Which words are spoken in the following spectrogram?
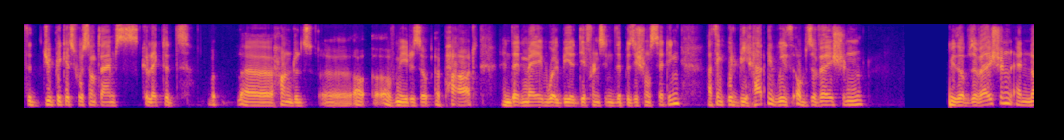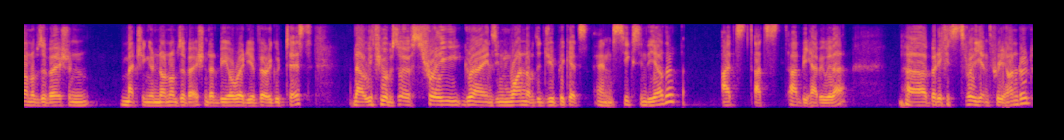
the duplicates were sometimes collected uh, hundreds uh, of meters apart, and there may well be a difference in the positional setting. I think we'd be happy with observation, with observation and non-observation matching a non-observation. That'd be already a very good test. Now, if you observe three grains in one of the duplicates and six in the other, I'd, I'd, I'd be happy with that. Uh, but if it's three and 300,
